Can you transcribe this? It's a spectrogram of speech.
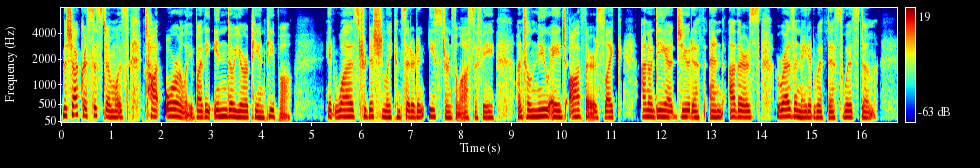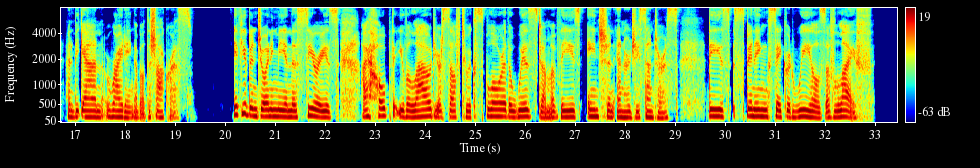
The chakra system was taught orally by the Indo European people. It was traditionally considered an Eastern philosophy until New Age authors like Anodea Judith and others resonated with this wisdom and began writing about the chakras. If you've been joining me in this series, I hope that you've allowed yourself to explore the wisdom of these ancient energy centers, these spinning sacred wheels of life.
